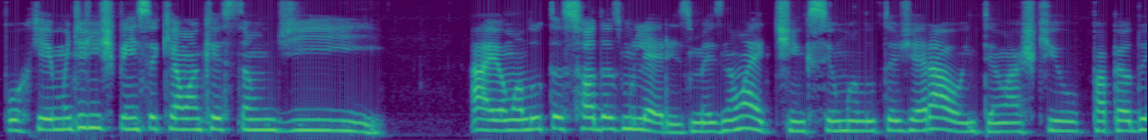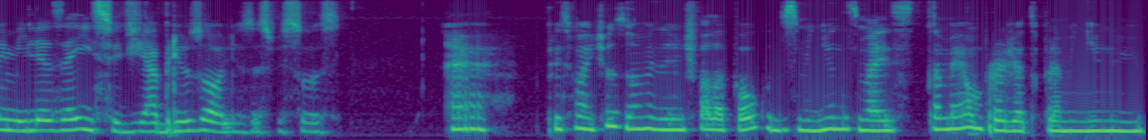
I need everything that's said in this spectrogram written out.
Porque muita gente pensa que é uma questão de. Ah, é uma luta só das mulheres, mas não é, tinha que ser uma luta geral. Então eu acho que o papel do Emílias é isso, de abrir os olhos das pessoas. É, principalmente os homens, a gente fala pouco dos meninos, mas também é um projeto pra menino e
